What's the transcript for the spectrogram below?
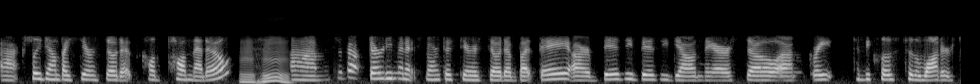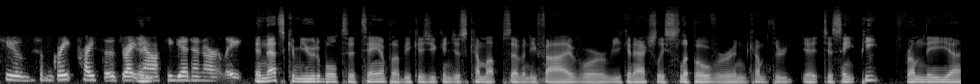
actually down by Sarasota. It's called Palmetto. Mm-hmm. Um, it's about 30 minutes north of Sarasota, but they are busy, busy down there. So um, great to be close to the water too. Some great prices right and, now if you get in early. And that's commutable to Tampa because you can just come up 75, or you can actually slip over and come through uh, to St. Pete from the uh,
